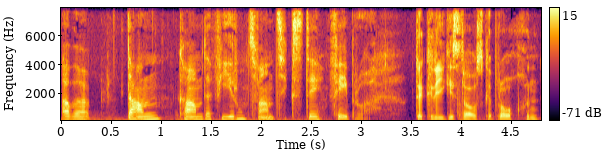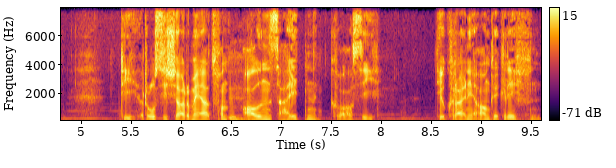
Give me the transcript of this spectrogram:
Aber dann kam der 24. Februar. Der Krieg ist ausgebrochen. Die russische Armee hat von mhm. allen Seiten quasi die Ukraine angegriffen.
